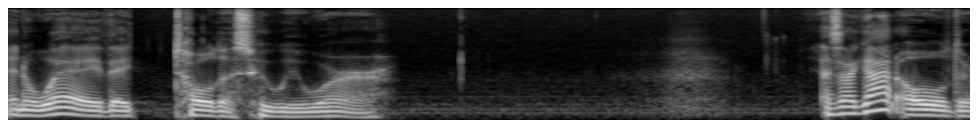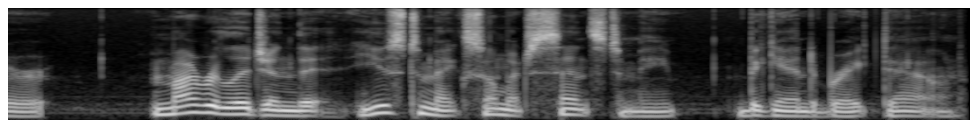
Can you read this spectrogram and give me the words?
in a way, they told us who we were. As I got older, my religion that used to make so much sense to me began to break down.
